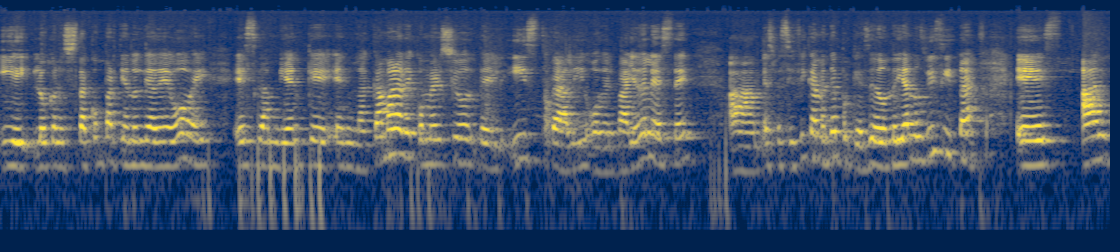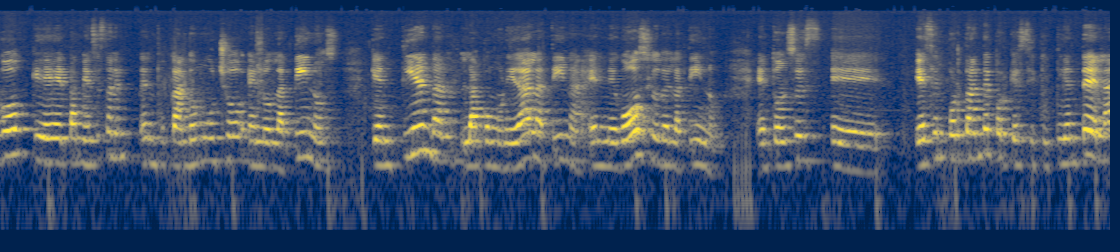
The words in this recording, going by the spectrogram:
Y lo que nos está compartiendo el día de hoy es también que en la Cámara de Comercio del East Valley o del Valle del Este, ah, específicamente porque es de donde ella nos visita, es algo que también se están en- enfocando mucho en los latinos, que entiendan la comunidad latina, el negocio del latino. Entonces, eh, es importante porque si tu clientela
